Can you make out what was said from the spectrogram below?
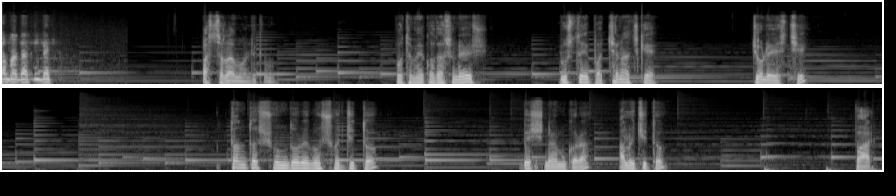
আমরা আসসালামু আলাইকুম। প্রথমে কথা শুনে বুঝতেই পারছেন আজকে। চলে এসেছি। অত্যন্ত সুন্দর এবং সজ্জিত, বেশ নাম করা আলোচিত পার্ক,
